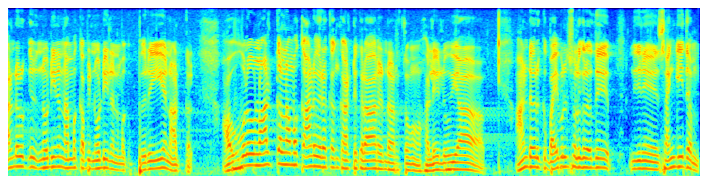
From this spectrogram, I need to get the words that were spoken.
ஆண்டவருக்கு நொடினா நமக்கு அப்படி நொடியில் நமக்கு பெரிய நாட்கள். அவ்வளவு நாட்கள் நமக்கு ஆண்டவர் இறக்கம் காட்டுகிறார் என்று அர்த்தம். ஹலிலூயா ஆண்டவருக்கு பைபிள் சொல்கிறது சங்கீதம்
